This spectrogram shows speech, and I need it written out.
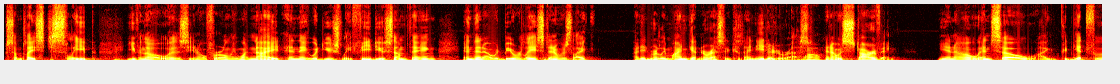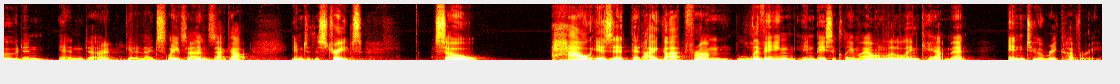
some place to sleep, even though it was, you know, for only one night, and they would usually feed you something, and then I would be released. And it was like, I didn't really mind getting arrested because I needed a rest, Wow. and I was starving, you know, and so I could get food and and uh, Right. get a night's sleep, Makes and then back out into the streets. So, how is it that I got from living in basically my own little encampment into recovery?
